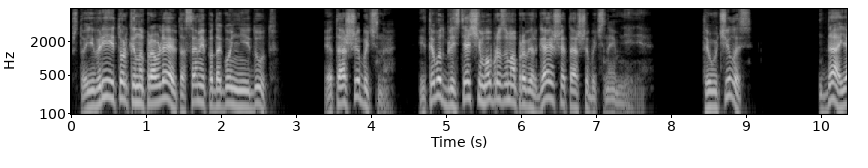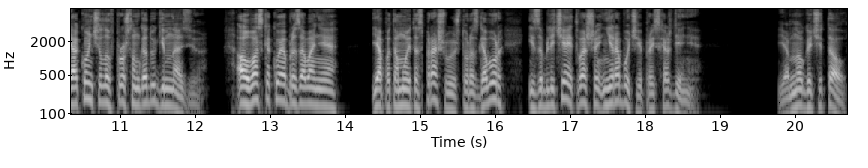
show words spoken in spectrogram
Что евреи только направляют, а сами под огонь не идут. Это ошибочно. И ты вот блестящим образом опровергаешь это ошибочное мнение. Ты училась? Да, я окончила в прошлом году гимназию. А у вас какое образование? Я потому это спрашиваю, что разговор изобличает ваше нерабочее происхождение. Я много читал.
